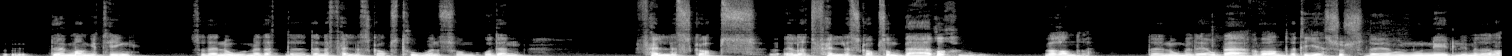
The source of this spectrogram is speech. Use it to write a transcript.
Det er mange ting. Så det er noe med dette, denne fellesskapstroen som, og den fellesskaps Eller et fellesskap som bærer hverandre. Det er noe med det å bære hverandre til Jesus. Det er noe nydelig med det. da.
